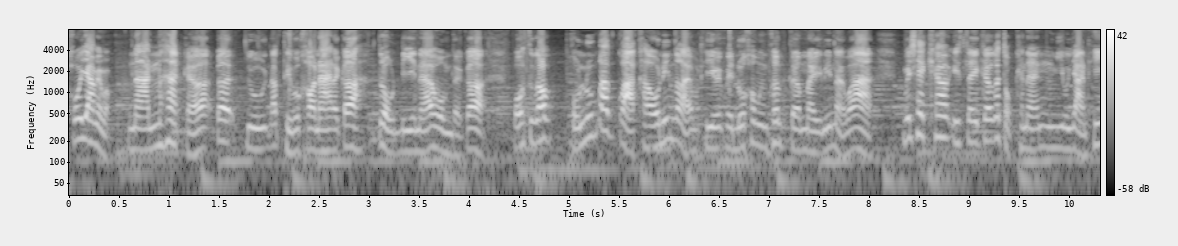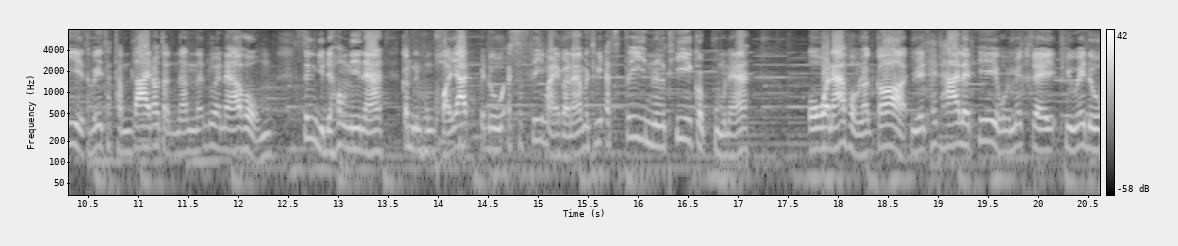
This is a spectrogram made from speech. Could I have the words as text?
เพราะพยายามแบบนานมากแต่ว่าก็ดูนับถือพวกเขานะแล้วก็ตลกดีนะครับผมแต่ก็ผมรู้สึกว่าผมรู้มากกว่าเขานิดหน่อยบางทีไปรู้ข้อมูลเพิ่มเติมมาอีกนิดหน่อยว่าไม่ใช่แค่อิสราเอลก็จบแค่นั้นมีบางอย่างที่สามารถทำได้นอกจากนั้นด้วยนะครับผม ซึ่งอยู่ในห้องนี้นะก่อนหนึ่งผมขออนุญาตไปดูแอ c เซสซอรี่ใหม่ก่อนนะมันจะมีแอ c เซสซอรี่หนึ่งที่กดปุ่มนะโอนะผมแล้วก็อยู่ในท้ายๆเลยที่ผมไม่เคยพิวให้ดู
